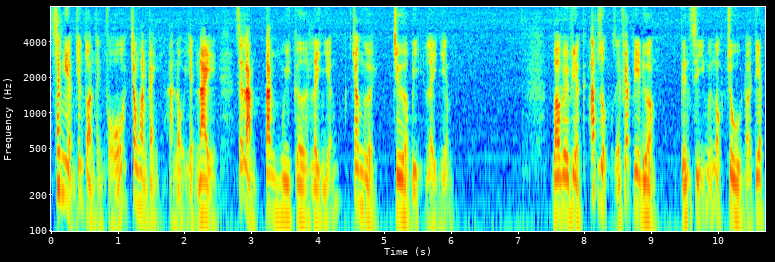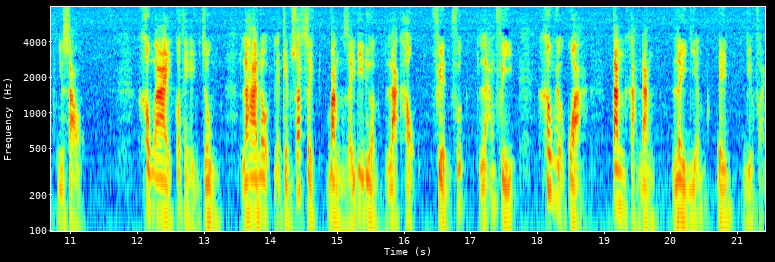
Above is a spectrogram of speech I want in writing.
Xét nghiệm trên toàn thành phố trong hoàn cảnh Hà Nội hiện nay sẽ làm tăng nguy cơ lây nhiễm cho người chưa bị lây nhiễm. Và về việc áp dụng giấy phép đi đường, tiến sĩ Nguyễn Ngọc Chu nói tiếp như sau. Không ai có thể hình dung là Hà Nội lại kiểm soát dịch bằng giấy đi đường lạc hậu, phiền phức, lãng phí, không hiệu quả, tăng khả năng lây nhiễm đến như vậy.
